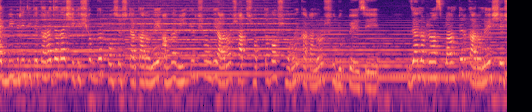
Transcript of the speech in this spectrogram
এক বিবৃতিতে তারা জানায়, চিকিৎসকদের প্রচেষ্টার কারণে আমরা রিকের সঙ্গে আরও সাত সপ্তাহ সময় কাটানোর সুযোগ পেয়েছি। যেন ট্রান্সপ্লান্টের কারণে শেষ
